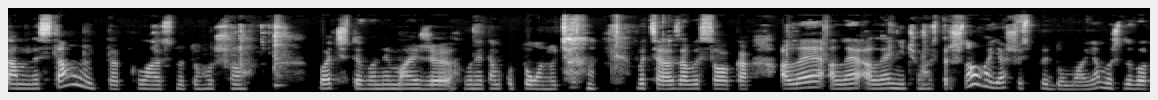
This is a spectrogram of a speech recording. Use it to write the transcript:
там не стануть так класно, тому що. Бачите, вони майже вони там утонуть, бо ця зависока. Але, але, але нічого страшного, я щось придумаю. Я, можливо,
